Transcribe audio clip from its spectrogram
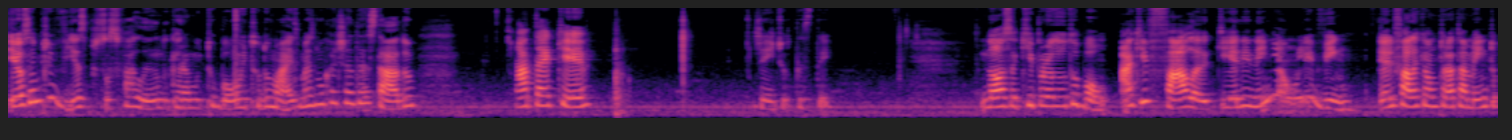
eu sempre vi as pessoas falando que era muito bom e tudo mais, mas nunca tinha testado. Até que... Gente, eu testei. Nossa, que produto bom. Aqui fala que ele nem é um leave-in. Ele fala que é um tratamento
